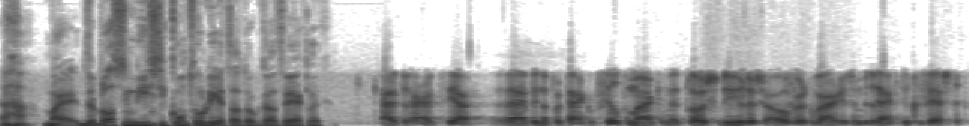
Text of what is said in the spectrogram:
Aha, maar de Belastingdienst die controleert dat ook daadwerkelijk? Uiteraard, ja. Wij hebben in de praktijk ook veel te maken met procedures over waar is een bedrijf nu gevestigd.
